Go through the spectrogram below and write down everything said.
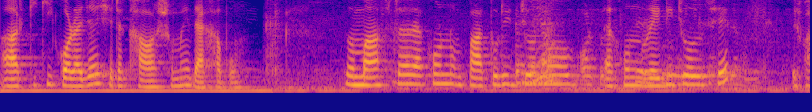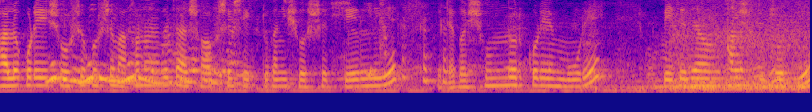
আর কি কি করা যায় সেটা খাওয়ার সময় দেখাবো। তো মাছটার এখন পাতুরির জন্য এখন রেডি চলছে। ভালো করে সর্ষে ফর্ষে মাখানো হয়ে গেছে আর সব শেষে একটুখানি সর্ষের তেল দিয়ে এটাকে সুন্দর করে মুড়ে বেঁধে দেওয়া হচ্ছে সুতো দিয়ে।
